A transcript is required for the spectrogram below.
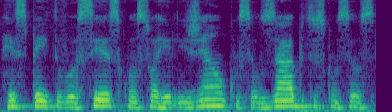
respeito vocês com a sua religião, com seus hábitos, com, seus,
